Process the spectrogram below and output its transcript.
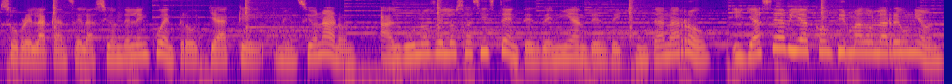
sobre la cancelación del encuentro ya que, mencionaron, algunos de los asistentes venían desde Quintana Roo y ya se había confirmado la reunión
